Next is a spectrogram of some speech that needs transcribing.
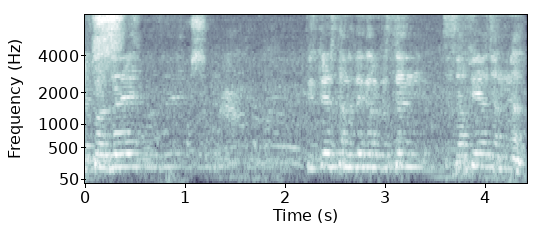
এ পর্যায়ে তৃতীয় স্থান অধিকার করছেন সাফিয়া জান্নাত।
